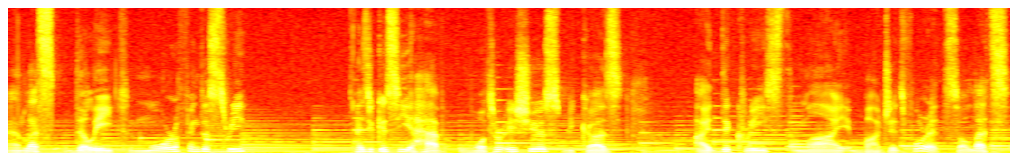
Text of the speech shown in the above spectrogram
And let's delete more of industry. As you can see I have water issues because I decreased my budget for it. So let's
